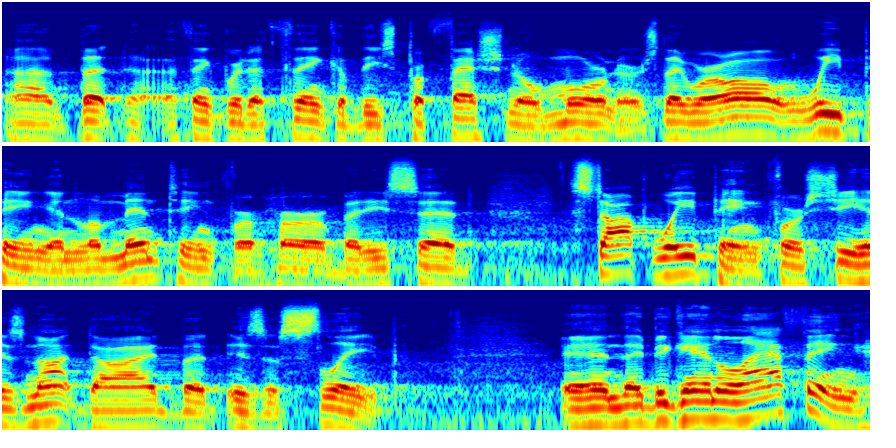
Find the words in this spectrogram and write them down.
Uh, but I think we're to think of these professional mourners. They were all weeping and lamenting for her, but he said, Stop weeping, for she has not died, but is asleep. And they began laughing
